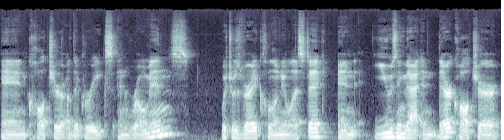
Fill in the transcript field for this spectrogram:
and culture of the Greeks and Romans which was very colonialistic and using that in their culture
